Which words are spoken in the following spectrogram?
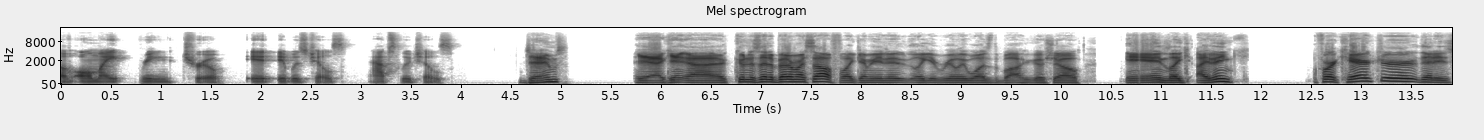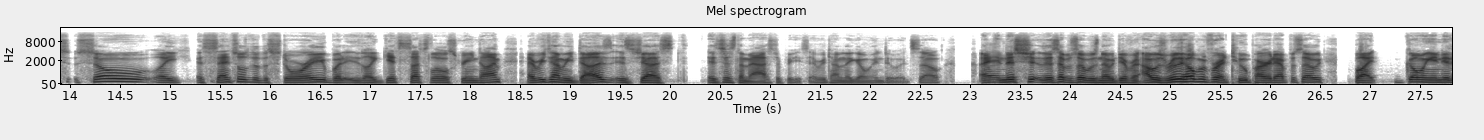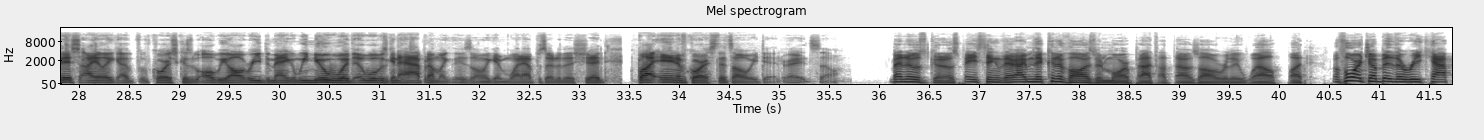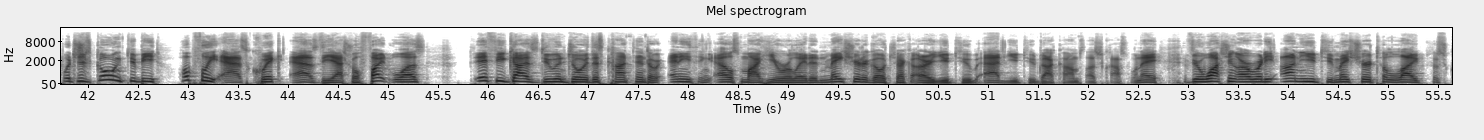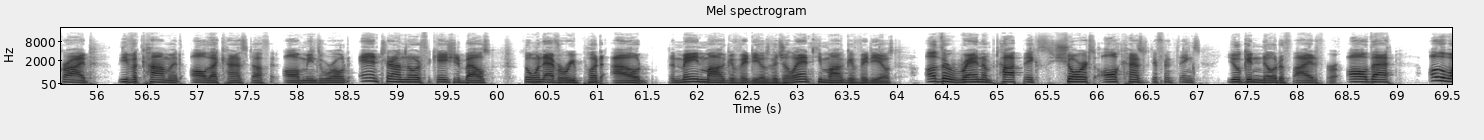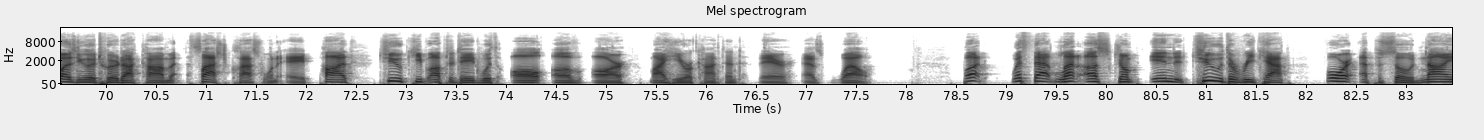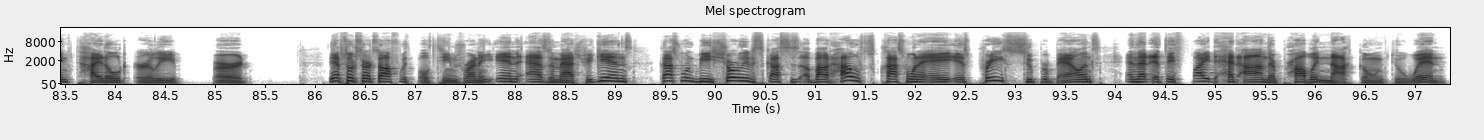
of All Might ring true it it was chills, absolute chills. James, yeah, I can't. Uh, couldn't have said it better myself. Like, I mean, it like it really was the Bakugo show, and like I think for a character that is so like essential to the story, but it like gets such little screen time, every time he does is just it's just a masterpiece. Every time they go into it, so and this sh- this episode was no different. I was really hoping for a two part episode, but going into this, I like of course because all we all read the manga, we knew what what was gonna happen. I'm like, there's only getting one episode of this shit, but and of course that's all we did, right? So, but it was good. It was pacing there. I mean, there could have always been more, but I thought that was all really well. But before I jump into the recap, which is going to be hopefully as quick as the actual fight was, if you guys do enjoy this content or anything else My Hero related, make sure to go check out our YouTube at youtube.com slash class1a. If you're watching already on YouTube, make sure to like, subscribe, leave a comment, all that kind of stuff. It all means world. And turn on the notification bells so whenever we put out the main manga videos, vigilante manga videos, other random topics, shorts, all kinds of different things, you'll get notified for all that. Otherwise, you go to twitter.com slash class1a pod to keep up to date with all of our my Hero content there as well. But with that, let us jump into the recap for episode 9 titled Early Bird. The episode starts off with both teams running in as the match begins. Class 1B shortly discusses about how Class 1A is pretty super balanced and that if they fight head on, they're probably not going to win.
